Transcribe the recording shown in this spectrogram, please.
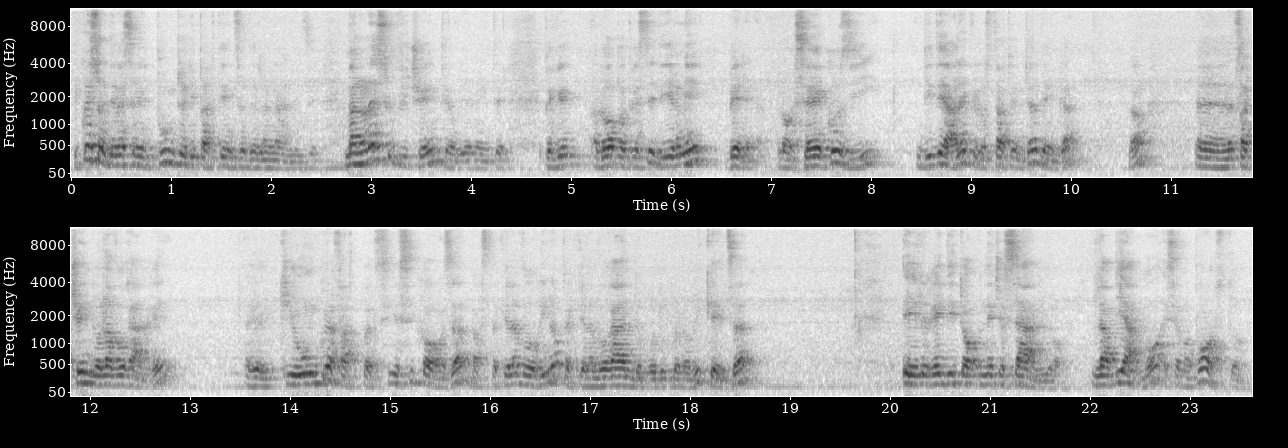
E questo deve essere il punto di partenza dell'analisi. Ma non è sufficiente ovviamente, perché allora potreste dirmi, bene, allora se è così, l'ideale è che lo Stato intervenga no? eh, facendo lavorare eh, chiunque a fare qualsiasi cosa, basta che lavorino perché lavorando producono ricchezza e il reddito necessario l'abbiamo e siamo a posto.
